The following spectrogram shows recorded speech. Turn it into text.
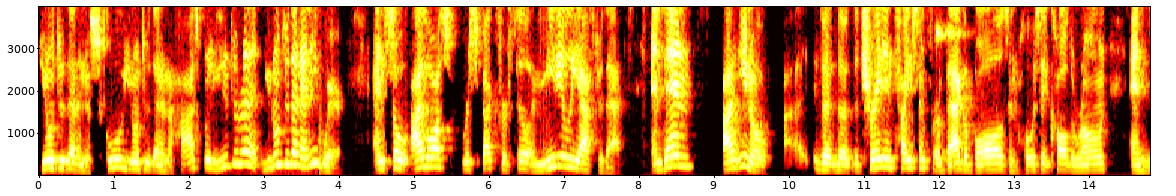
You don't do that in a school. You don't do that in a hospital. You don't do that. You don't do that anywhere. And so I lost respect for Phil immediately after that. And then I, you know, the the the trade in Tyson for a bag of balls and Jose Calderon and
